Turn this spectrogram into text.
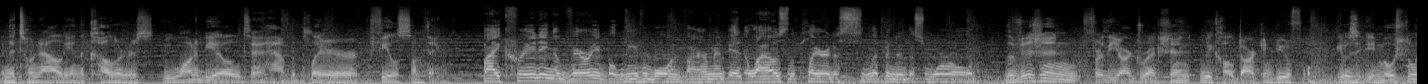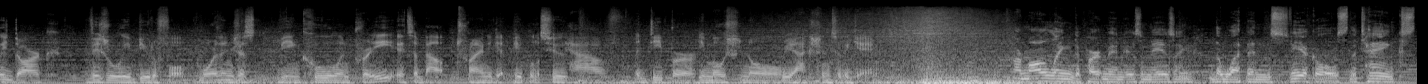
and the tonality and the colors. We want to be able to have the player feel something. By creating a very believable environment, it allows the player to slip into this world. The vision for the art direction we call dark and beautiful. It was emotionally dark, visually beautiful. More than just being cool and pretty, it's about trying to get people to have a deeper emotional reaction to the game. Our modeling department is amazing. The weapons, vehicles, the tanks,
